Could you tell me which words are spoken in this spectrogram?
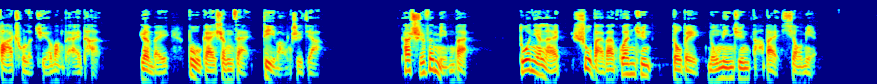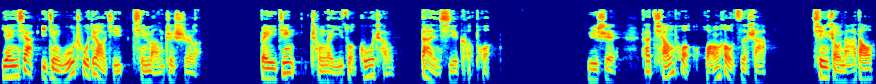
发出了绝望的哀叹，认为不该生在。帝王之家，他十分明白，多年来数百万官军都被农民军打败消灭，眼下已经无处调集秦王之师了，北京成了一座孤城，旦夕可破。于是他强迫皇后自杀，亲手拿刀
